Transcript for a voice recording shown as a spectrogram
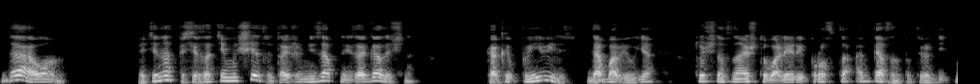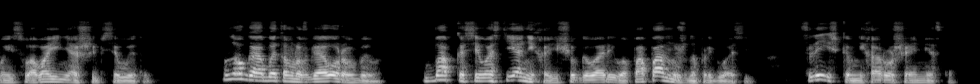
Да, он. Эти надписи затем исчезли так же внезапно и загадочно, как и появились, добавил я, точно зная, что Валерий просто обязан подтвердить мои слова и не ошибся в этом. Много об этом разговоров было. Бабка Севастьяниха еще говорила, папа нужно пригласить. Слишком нехорошее место.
